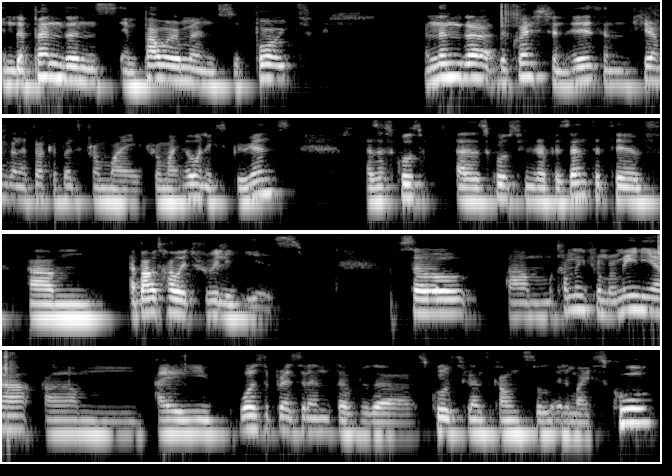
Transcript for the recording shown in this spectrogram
independence, empowerment, support. And then the, the question is, and here I'm going to talk a bit from my from my own experience as a school as a school student representative um, about how it really is. So um, coming from Romania, um, I was the president of the School Students Council in my school,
